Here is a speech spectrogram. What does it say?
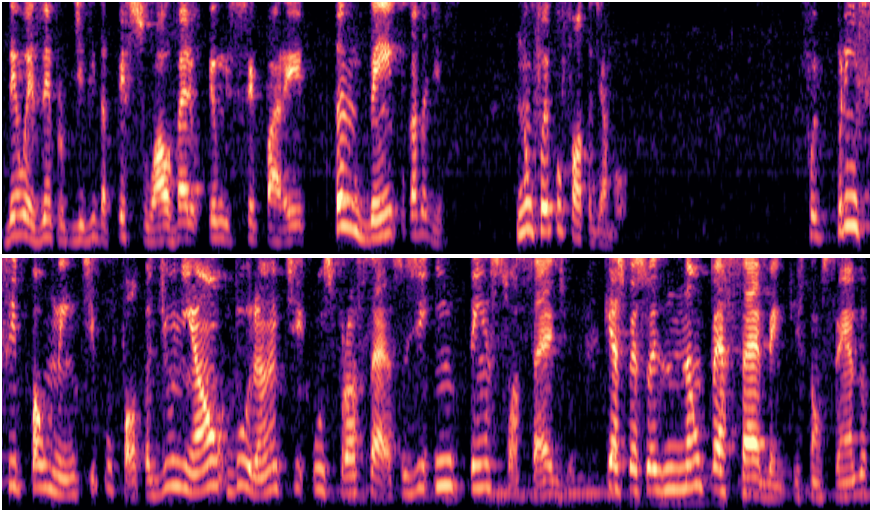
dei um exemplo de vida pessoal, velho. Eu me separei também por causa disso. Não foi por falta de amor. Foi principalmente por falta de união durante os processos de intenso assédio, que as pessoas não percebem que estão sendo.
